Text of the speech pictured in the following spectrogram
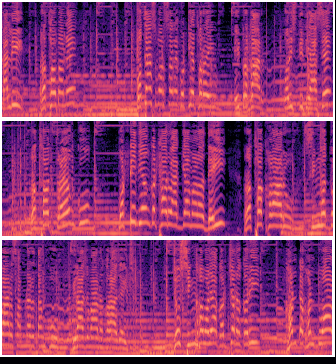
କାଲି ରଥ ମାନେ ପଚାଶ ବର୍ଷରେ ଗୋଟିଏ ଥର ଏଇ ଏଇ ପ୍ରକାର ପରିସ୍ଥିତି ଆସେ। ରଥତ୍ରୟଙ୍କୁ ପଟିଦିଅଙ୍କ ଠାରୁ ଆଜ୍ଞାମାଳ ଦେଇ ରଥ ଖଳାରୁ ସିଂହଦ୍ୱାର ସାମ୍ନାରେ ତାଙ୍କୁ ବିରାଜମାନ କରାଯାଇଛି। ଯୋଉ ସିଂହ ଭଳିଆ ଗର୍ଜନ କରି ଘଣ୍ଟ ଘଣ୍ଟୁଆଳ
